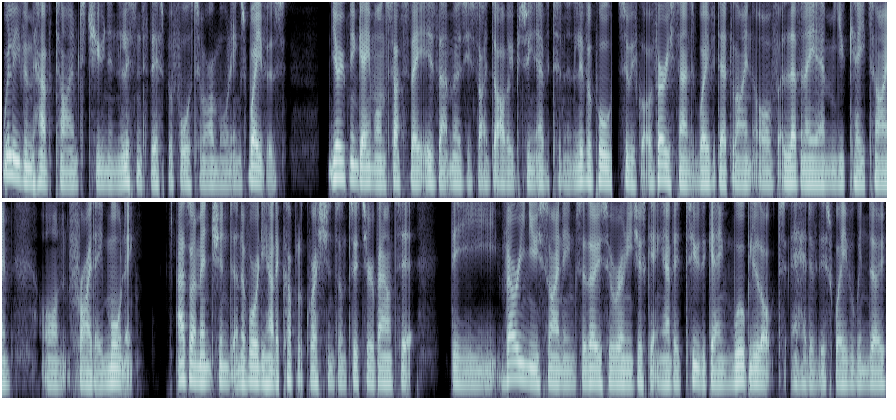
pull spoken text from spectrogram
will even have time to tune in and listen to this before tomorrow morning's waivers. The opening game on Saturday is that Merseyside derby between Everton and Liverpool, so we've got a very standard waiver deadline of 11am UK time on Friday morning. As I mentioned, and I've already had a couple of questions on Twitter about it, the very new signings, so those who are only just getting added to the game, will be locked ahead of this waiver window.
